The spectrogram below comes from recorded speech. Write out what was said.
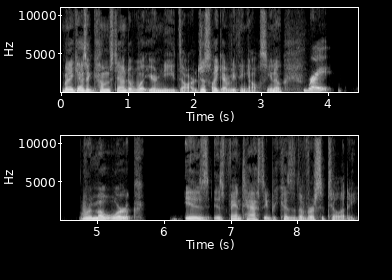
but I guess it comes down to what your needs are, just like everything else. You know, Right. Remote work is is fantastic because of the versatility.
